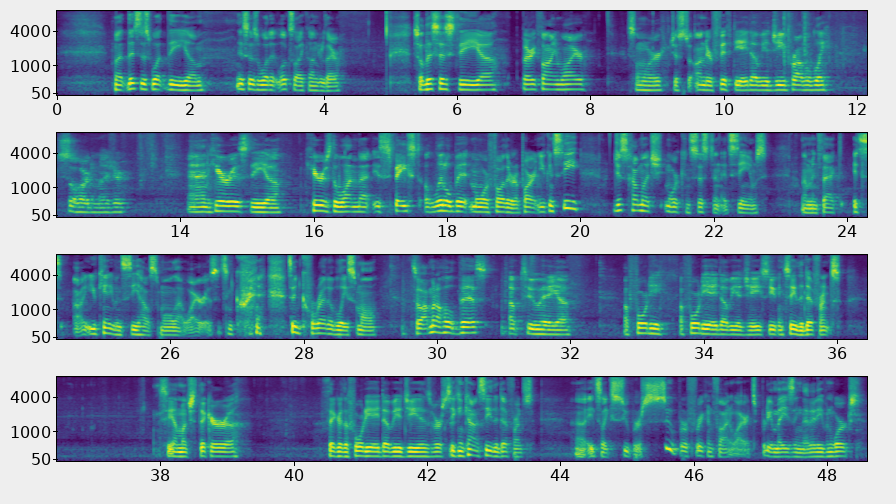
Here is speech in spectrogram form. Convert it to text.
But this is what the um, this is what it looks like under there. So this is the uh, very fine wire, somewhere just under 50 AWG probably. So hard to measure. And here is the uh, here's the one that is spaced a little bit more farther apart. You can see just how much more consistent it seems. Um, in fact, it's uh, you can't even see how small that wire is. It's incre it's incredibly small. So I'm gonna hold this up to a uh, a 40 a 40 AWG so you can see the difference. See how much thicker uh, thicker the 40 AWG is versus. So you can kind of see the difference. Uh, it's like super, super freaking fine wire. It's pretty amazing that it even works.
